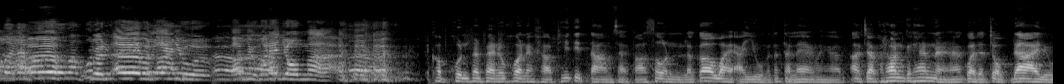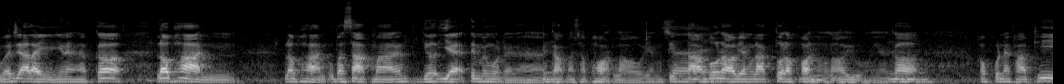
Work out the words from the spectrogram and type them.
เหมือนแบบครูมาพูดเหมือนเออเหมือนตอนอยู่ตอนอยู่มัธยมอะ ขอบคุณแฟนๆ ทุกคนนะครับ ที่ติดตามสายฟ้าซนแล้วก็ YIU มาตั้งแต่แรกนะครับ อาจจะกระท่อนกระแท่นนะฮะกว่าจะจบได้หรือว่าจะอะไรอย่างเงี้ยนะครับ ก็เราผ่านเราผ่านอุปสรรคมาเยอะแยะเต็มไปหมดเลยนะฮะกลับมาซัพพอร์ตเรายังติดตามพวกเรายังรักตัวละครของเราอยู่อย่างเงี้ยก็ขอบคุณนะครับที่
